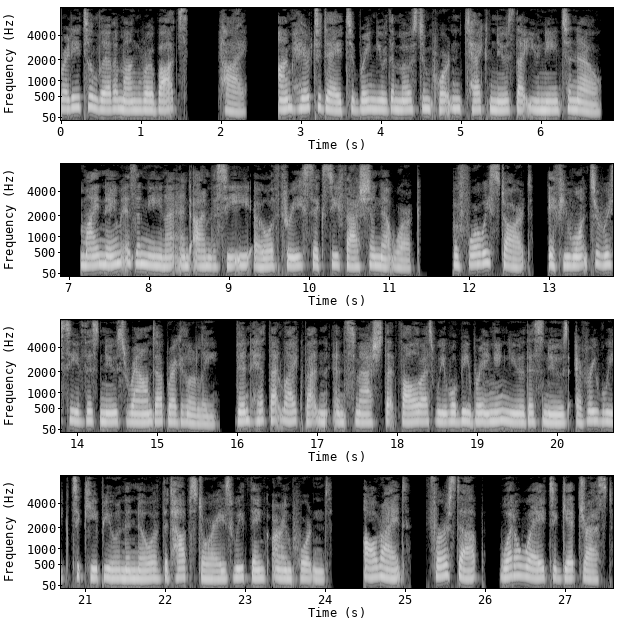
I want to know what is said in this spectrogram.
Ready to live among robots? Hi. I'm here today to bring you the most important tech news that you need to know. My name is Anina and I'm the CEO of 360 Fashion Network. Before we start, if you want to receive this news roundup regularly, then hit that like button and smash that follow as we will be bringing you this news every week to keep you in the know of the top stories we think are important. Alright, first up, what a way to get dressed.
